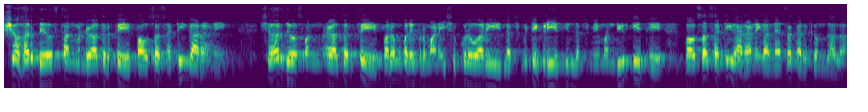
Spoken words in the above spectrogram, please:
शहर देवस्थान मंडळातर्फे पावसासाठी गाराणे शहर देवस्थान मंडळातर्फे परंपरेप्रमाणे शुक्रवारी लक्ष्मी टेकडी येथील लक्ष्मी मंदिर येथे पावसासाठी घाराणे घालण्याचा कार्यक्रम झाला.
